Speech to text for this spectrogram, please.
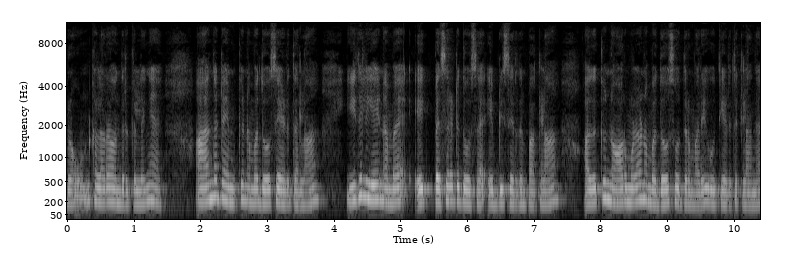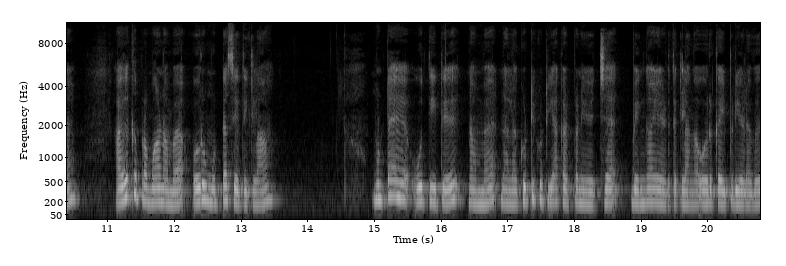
ப்ரௌன் கலராக வந்திருக்கு இல்லைங்க? அந்த டைமுக்கு நம்ம தோசை எடுத்துடலாம். இதுலேயே நம்ம எக் பெசரட்டு தோசை எப்படி செய்கிறதுன்னு பார்க்கலாம். அதுக்கு நார்மலாக நம்ம தோசை ஊற்றுற மாதிரி ஊற்றி எடுத்துக்கலாங்க. அதுக்கப்புறமா நம்ம ஒரு முட்டை சேர்த்திக்கலாம். முட்டையை ஊற்றிட்டு நம்ம நல்லா குட்டி குட்டியாக கட் பண்ணி வச்ச வெங்காயம் எடுத்துக்கலாங்க ஒரு கைப்பிடி அளவு.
